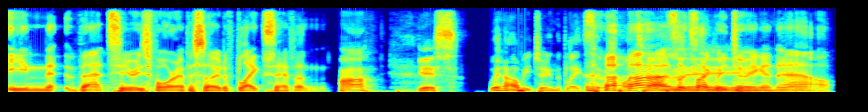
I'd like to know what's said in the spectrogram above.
in that series four episode of Blake Seven. ah, yes. When are we doing the Blake Seven Ah, it looks like we're doing it now.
